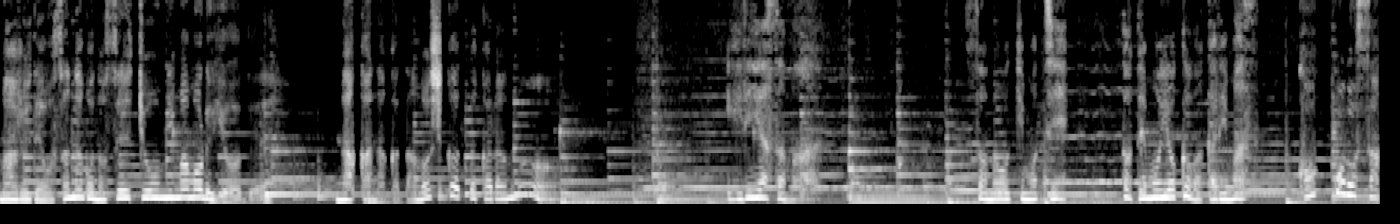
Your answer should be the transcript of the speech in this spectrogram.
まるで幼子の成長を見守るようでなかなか楽しかったからなイリア様そのお気持ちとてもよくわかります。コッポロさん。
